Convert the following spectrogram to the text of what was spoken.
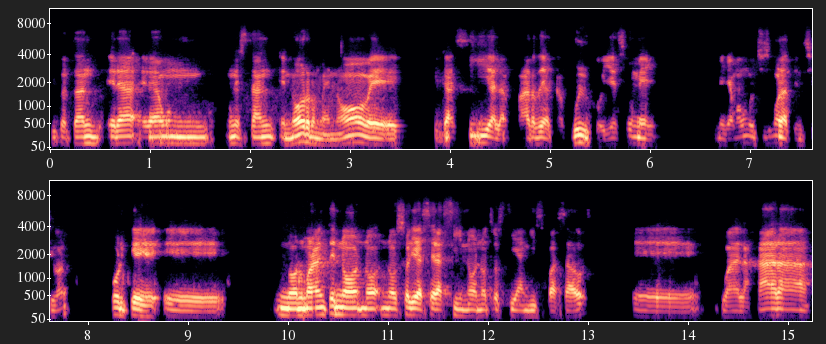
Yucatán era, era un, un stand enorme, ¿no? casi a la par de Acapulco y eso me, me llamó muchísimo la atención porque eh, normalmente no, no, no, solía ser así, ¿no? En otros tianguis pasados. Eh, Guadalajara,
